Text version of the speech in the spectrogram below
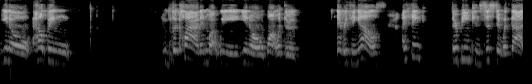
you know, helping the clan and what we, you know, want with the everything else, I think they're being consistent with that.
